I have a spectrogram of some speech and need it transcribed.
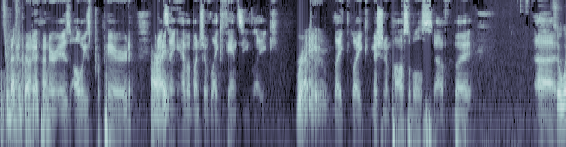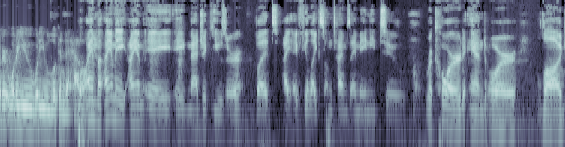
It's your best approach. bounty hunter is always prepared. All I'm right. not saying have a bunch of like fancy like Right. like like Mission Impossible stuff, but uh, So what are what are you what are you looking to have? well, on I am a, I am a I am a, a magic user, but I, I feel like sometimes I may need to record and or log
